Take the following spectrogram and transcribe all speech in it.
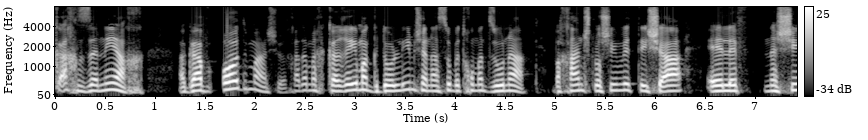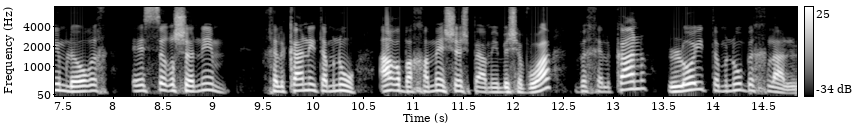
כך זניח. אגב, עוד משהו, אחד המחקרים הגדולים שנעשו בתחום התזונה, בחן 39 אלף נשים לאורך עשר שנים. חלקן התאמנו 4, 5, 6 פעמים בשבוע, וחלקן לא התאמנו בכלל.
